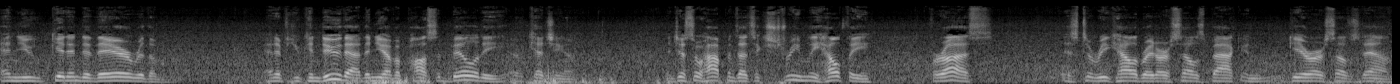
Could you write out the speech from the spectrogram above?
and you get into their rhythm. And if you can do that, then you have a possibility of catching them. It just so happens that's extremely healthy for us is to recalibrate ourselves back and gear ourselves down.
